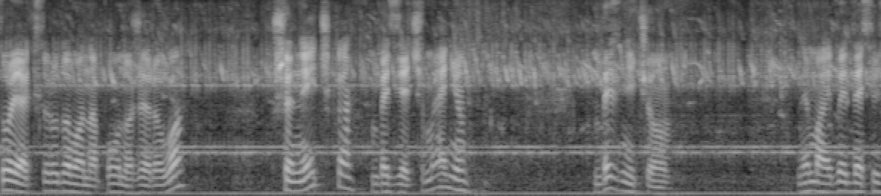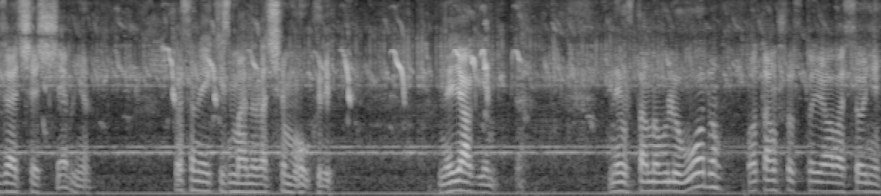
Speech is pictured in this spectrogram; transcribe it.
Соя екструдована повножирова, пшеничка, без ячменю, без нічого. Немає би десь взяти ще щебню. Просто вони якісь в мене наче мокрі. Ніяк їм не встановлю воду, бо там що стояла сьогодні.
